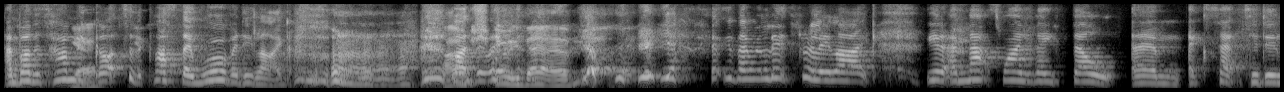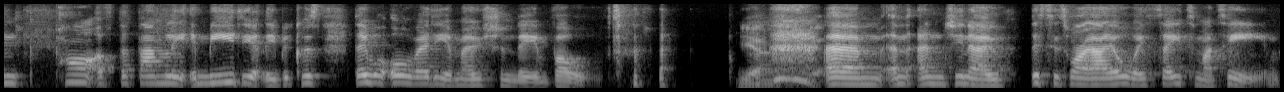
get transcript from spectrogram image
And by the time yeah. they got to the class, they were already like, I'll like show were, them. yeah, they were literally like, you know, and that's why they felt um, accepted in part of the family immediately because they were already emotionally involved. yeah, yeah. Um, and and you know, this is why I always say to my team,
